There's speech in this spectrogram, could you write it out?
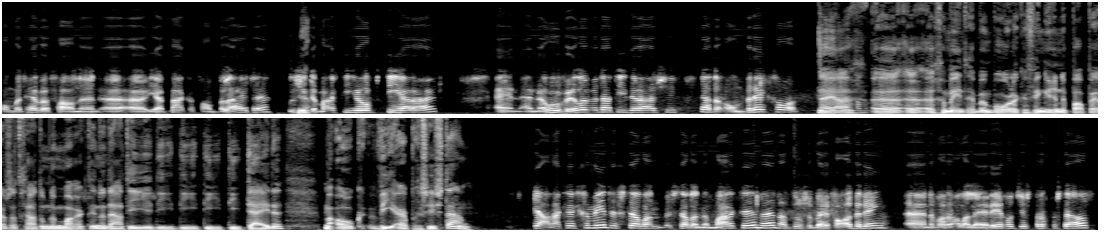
om het hebben van een, uh, uh, ja, het maken van beleid. Hè. Hoe ziet de markt hier over tien jaar uit? En, en hoe willen we dat die eruit ziet? Ja, dat ontbreekt gewoon. Nou ja, uh, uh, gemeenten hebben een behoorlijke vinger in de pap hè, als het gaat om de markt. Inderdaad, die, die, die, die, die tijden. Maar ook wie er precies staan. Ja, nou kijk, gemeenten stellen, stellen de markt in. Hè, dat doen ze bij verordening. En er worden allerlei regeltjes erop gesteld.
